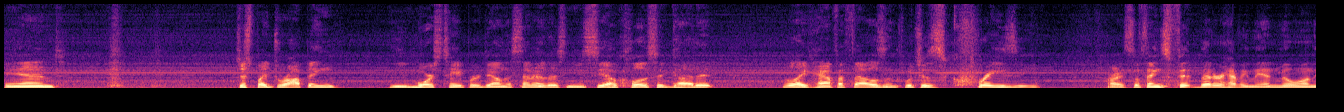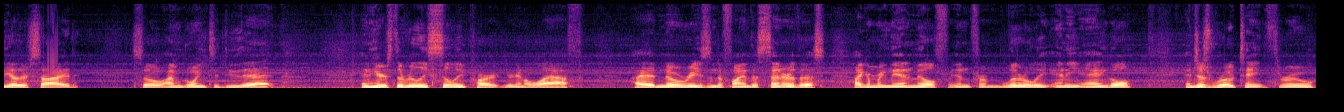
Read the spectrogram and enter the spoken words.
And just by dropping the Morse taper down the center of this, and you see how close it got it, like half a thousandth, which is crazy. All right, so things fit better having the end mill on the other side. So I'm going to do that. And here's the really silly part. You're gonna laugh. I had no reason to find the center of this. I can bring the end mill in from literally any angle and just rotate through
